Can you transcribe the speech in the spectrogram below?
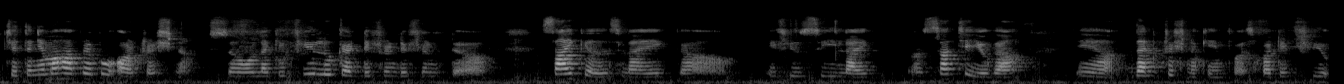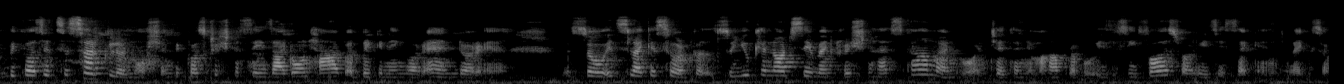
Chaitanya Mahaprabhu or Krishna? So like, if you look at different different uh, cycles, like uh, if you see like uh, Satya Yuga, yeah, then Krishna came first. But if you because it's a circular motion, because Krishna says I don't have a beginning or end or so it's like a circle. So you cannot say when Krishna has come and or Chaitanya Mahaprabhu is he first or is he second, like so,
